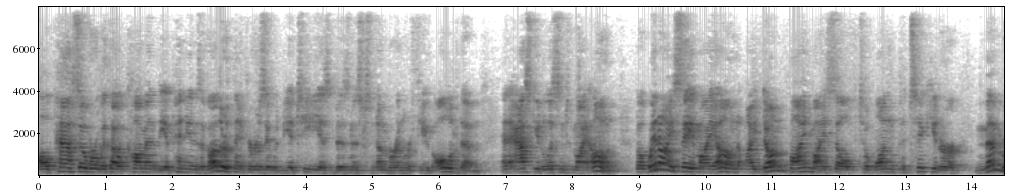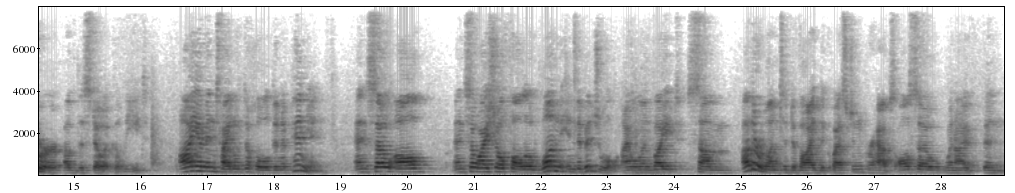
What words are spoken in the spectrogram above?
I'll pass over without comment the opinions of other thinkers. It would be a tedious business to number and refute all of them, and ask you to listen to my own. But when I say my own, I don't bind myself to one particular member of the Stoic elite. I am entitled to hold an opinion and so all and so I shall follow one individual. I will invite some other one to divide the question, perhaps also when I've been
